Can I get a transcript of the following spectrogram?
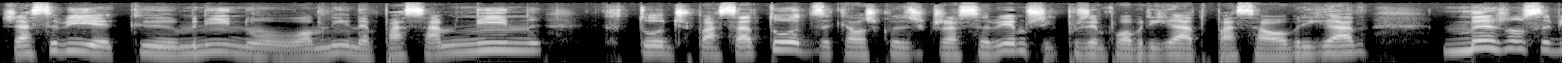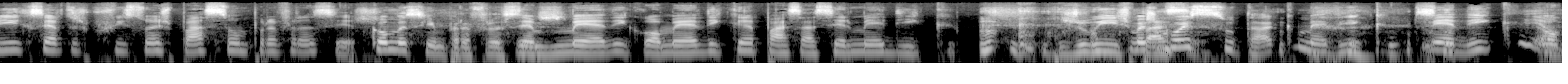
Já sabia que menino ou menina passa a menino, que todos passa a todos, aquelas coisas que já sabemos, e que, por exemplo, obrigado passa a obrigado, mas não sabia que certas profissões passam para francês. Como assim para Por francês? exemplo, médico ou médica passa a ser médic. Juiz Mas passa... com esse sotaque, médico. Médic é o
